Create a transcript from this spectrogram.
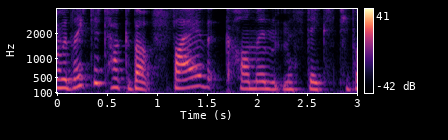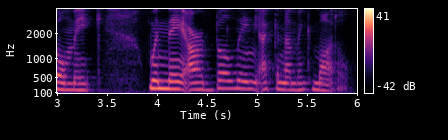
would like to talk about five common mistakes people make when they are building economic models.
